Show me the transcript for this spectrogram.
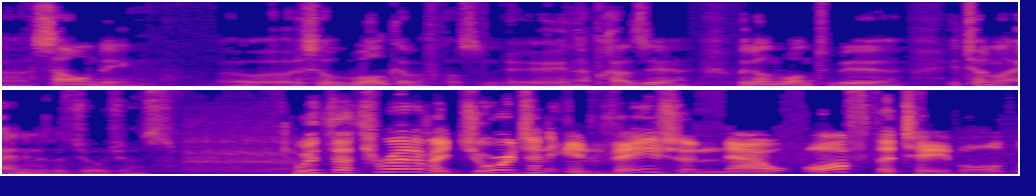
uh, sounding uh, is welcome, of course, in, in Abkhazia. We don't want to be eternal enemies with Georgians. With the threat of a Georgian invasion now off the table,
